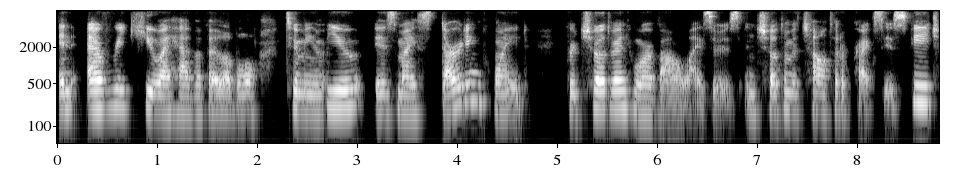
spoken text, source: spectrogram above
And every cue I have available to me. You is my starting point for children who are vowelizers and children with childhood apraxia of speech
